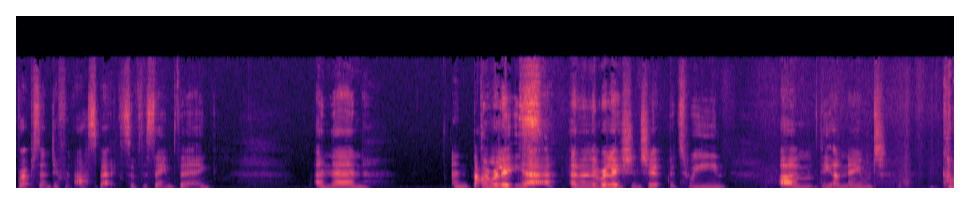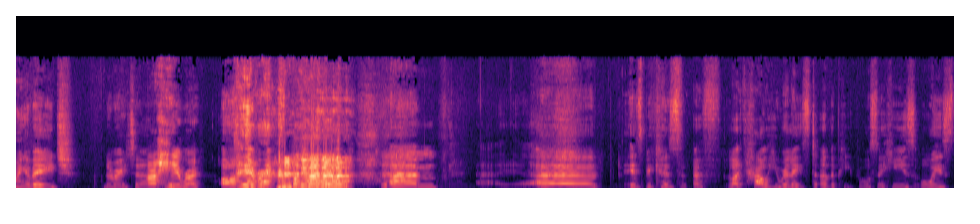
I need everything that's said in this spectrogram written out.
represent different aspects of the same thing. And then And the balance. relate yeah, and then the relationship between um the unnamed coming of age narrator, Our hero. our hero, um, uh, is because of like how he relates to other people. So he's always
